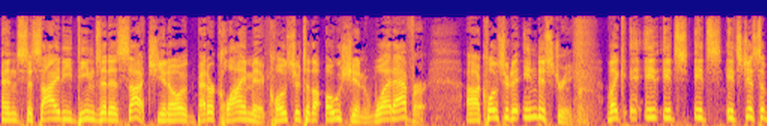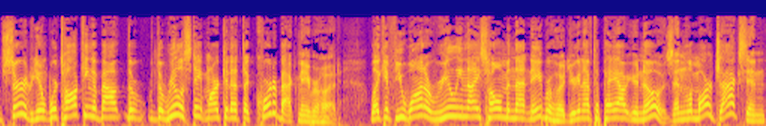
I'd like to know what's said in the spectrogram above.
and society deems it as such. You know, better climate, closer to the ocean, whatever, uh, closer to industry. Like it, it's it's it's just absurd. You know, we're talking about the the real estate market at the quarterback neighborhood. Like if you want a really nice home in that neighborhood, you're going to have to pay out your nose. And Lamar Jackson,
